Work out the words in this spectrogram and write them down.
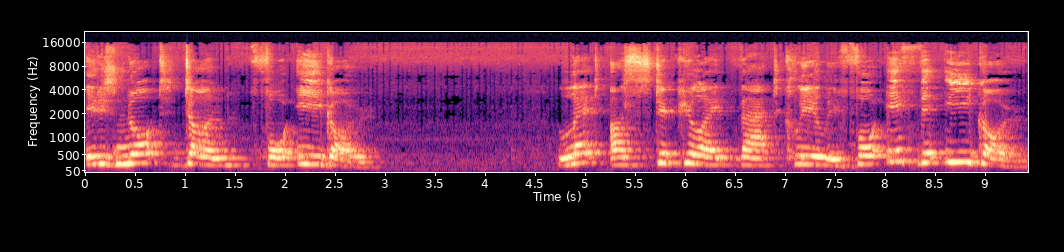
It is not done for ego. Let us stipulate that clearly. For if the ego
